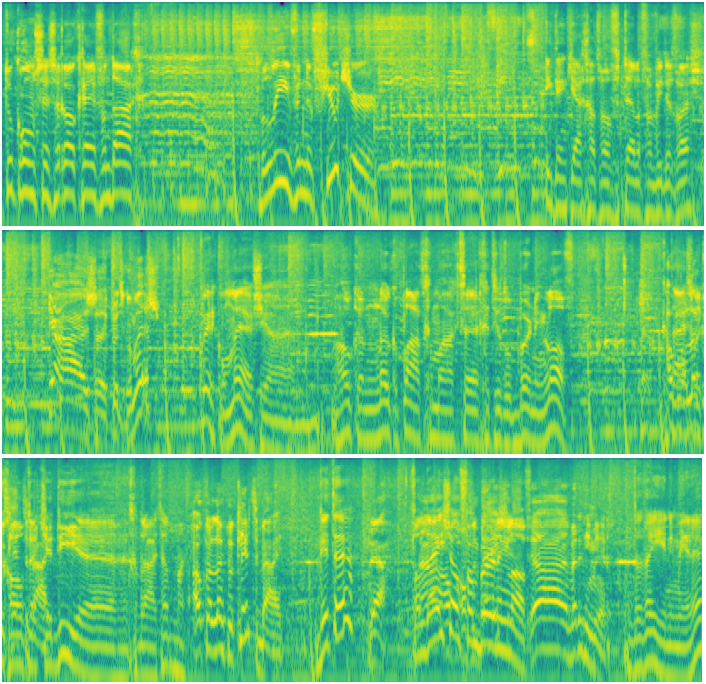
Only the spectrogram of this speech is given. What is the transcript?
toekomst is er ook geen vandaag. Believe in the future. Ik denk, jij gaat wel vertellen van wie dat was. Ja, is uh, Critical Mass. Critical Mass, ja. Ook een leuke plaat gemaakt, eh, getiteld Burning Love. Ik had eigenlijk leuke gehoopt dat je die eh, gedraaid had, maar... Ook een leuke clip erbij. Dit hè? Ja. Van deze of van Burning deze- Love? Ja, dat weet ik niet meer. Dat weet je niet meer, hè?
